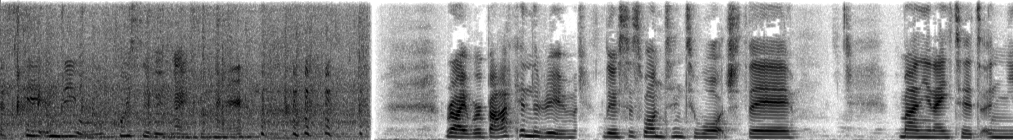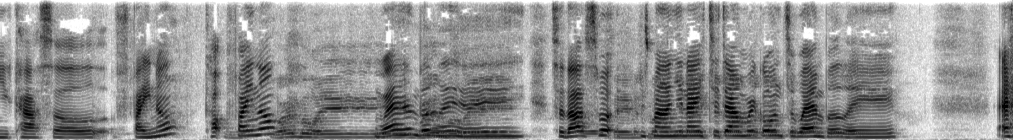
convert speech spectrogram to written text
It's Kate and Rio. Of course they look nice on her. right, we're back in the room. Lewis is wanting to watch the Man United and Newcastle final, cup final. Wembley. Wembley. So that's what it's Man Man United, and we're going going to to Wembley. Uh,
